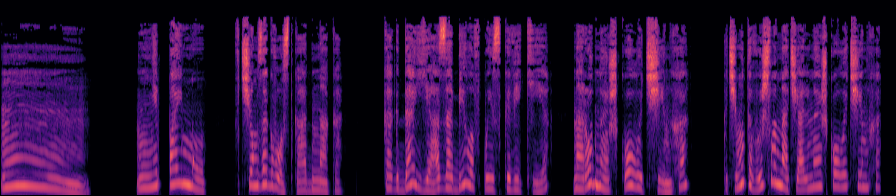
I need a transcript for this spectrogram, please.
Ммм, не пойму, в чем загвоздка, однако. Когда я забила в поисковике народную школу Чинха, почему-то вышла начальная школа Чинха.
